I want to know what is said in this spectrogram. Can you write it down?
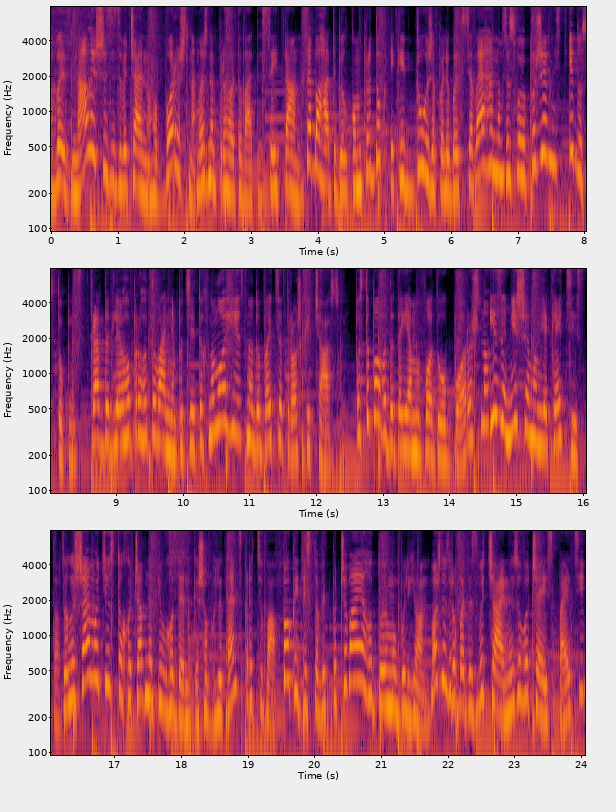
ви знали, що зі звичайного борошна можна приготувати сейтан? Це багатобілком продукт, який дуже полюбився веганам за свою поживність і доступність. Правда, для його приготування по цій технології знадобиться трошки часу. Поступово додаємо воду у борошно і замішуємо м'яке тісто. Залишаємо тісто хоча б на півгодинки, щоб глютен спрацював. Поки тісто відпочиває, готуємо бульйон. Можна зробити звичайний з овочей і спецій,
